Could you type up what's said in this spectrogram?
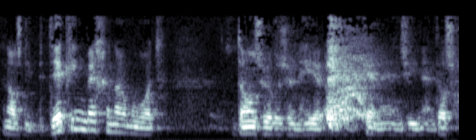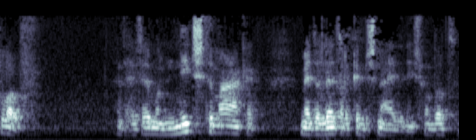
En als die bedekking weggenomen wordt, dan zullen ze hun Heer kennen en zien. En dat is geloof. Het heeft helemaal niets te maken met de letterlijke besnijdenis. Want dat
